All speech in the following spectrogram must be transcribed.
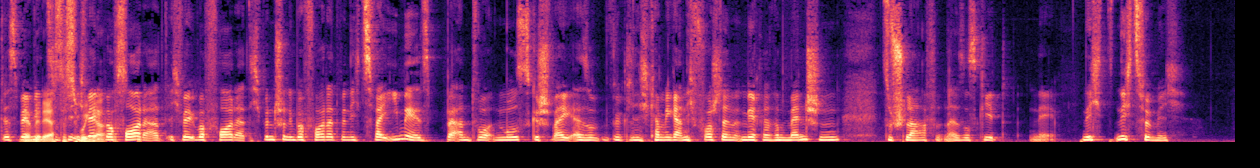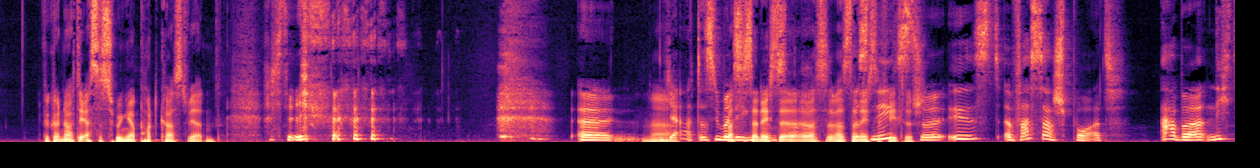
das wäre viel. Ich wäre überfordert. Ich wäre überfordert. Ich bin schon überfordert, wenn ich zwei E-Mails beantworten muss, geschweige, also wirklich, ich kann mir gar nicht vorstellen, mit mehreren Menschen zu schlafen. Also es geht, nee, nicht, nichts für mich. Wir können auch der erste Swinger-Podcast werden. Richtig. äh, ja, das überlegen Was ist der nächste, was, was ist der Das nächste nächste Fetisch? ist Wassersport. Aber nicht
